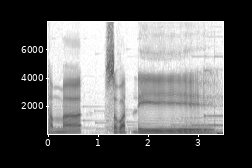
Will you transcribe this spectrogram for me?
ธรรมะ สวัสดี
